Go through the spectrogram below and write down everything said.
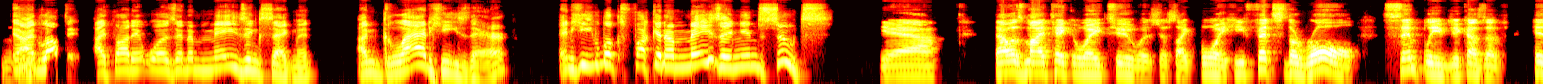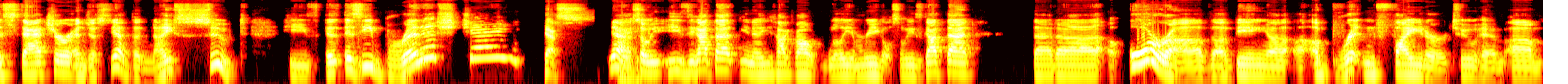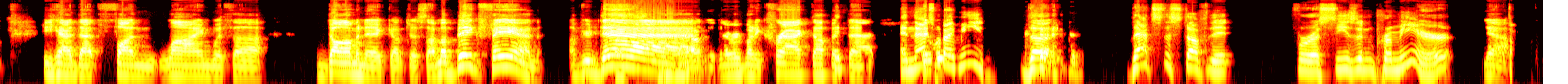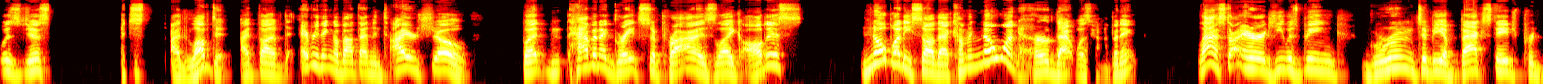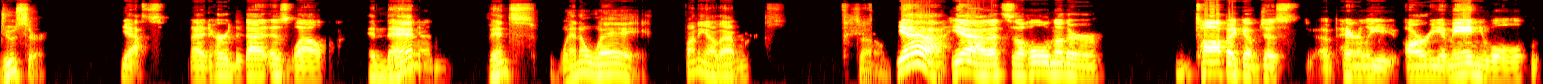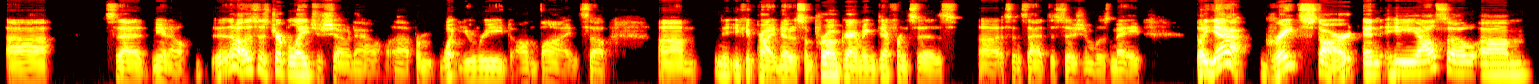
Mm-hmm. I loved it. I thought it was an amazing segment. I'm glad he's there. And he looks fucking amazing in suits. Yeah that was my takeaway too was just like boy he fits the role simply because of his stature and just yeah the nice suit. He's is, is he british jay? Yes. Yeah, yeah so he, he's got that you know you talked about william regal. So he's got that that uh aura of, of being a, a britain fighter to him. Um he had that fun line with uh dominic of just i'm a big fan of your dad. Uh, everybody cracked up at that. And that's what I mean. The that's the stuff that for a season premiere, yeah, was just I just I loved it. I thought everything about that entire show. But having a great surprise like Aldis, nobody saw that coming. No one heard that was happening. Last I heard, he was being groomed to be a backstage producer. Yes, I'd heard that as well. And then and... Vince went away. Funny how that mm-hmm. works. So yeah, yeah, that's a whole nother topic of just apparently Ari Emanuel uh, said, you know, no, this is Triple H's show now, uh, from what you read online. So um, you could probably notice some programming differences uh, since that decision was made. But yeah, great start, and he also um,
